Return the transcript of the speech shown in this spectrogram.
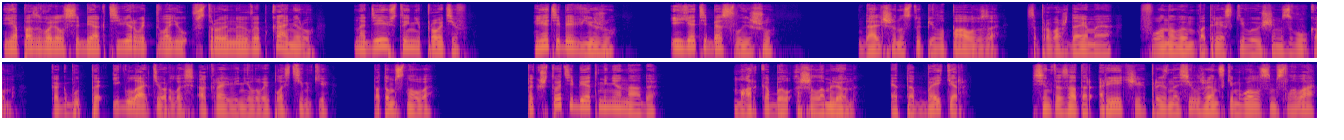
Я позволил себе активировать твою встроенную веб-камеру. Надеюсь, ты не против. Я тебя вижу. И я тебя слышу». Дальше наступила пауза, сопровождаемая фоновым потрескивающим звуком, как будто игла терлась о край виниловой пластинки. Потом снова. «Так что тебе от меня надо?» Марко был ошеломлен. «Это Бейкер?» Синтезатор речи произносил женским голосом слова,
